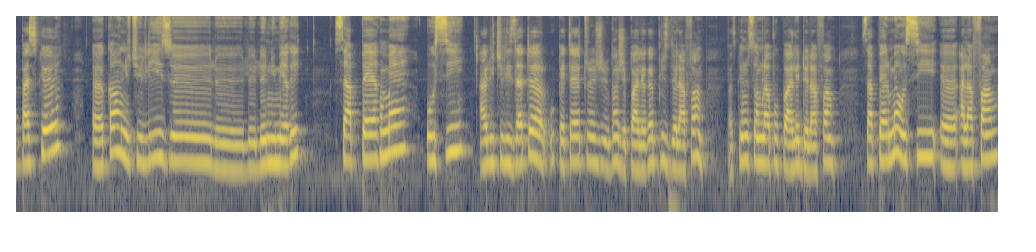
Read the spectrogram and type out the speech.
parce que euh, quand on utilise le, le, numérique, ça permet aussi à l'utilisateur, ou peut-être, je, moi je parlerai plus de la femme, parce que nous sommes là pour parler de la femme, ça permet aussi euh, à la femme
